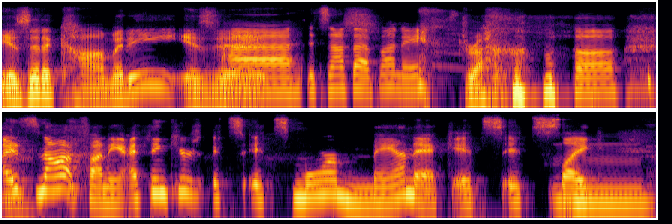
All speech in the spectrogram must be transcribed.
is it a comedy? Is it Uh, it's not that funny. drama? It's not funny. I think you're. It's it's more manic. It's it's like Mhm.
